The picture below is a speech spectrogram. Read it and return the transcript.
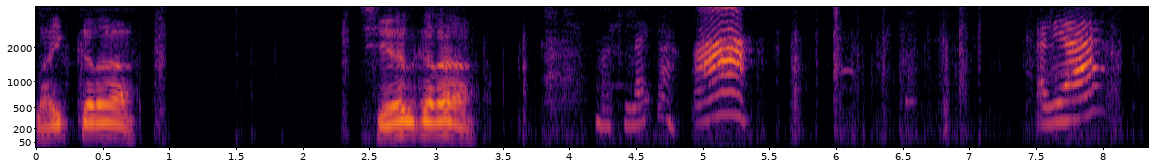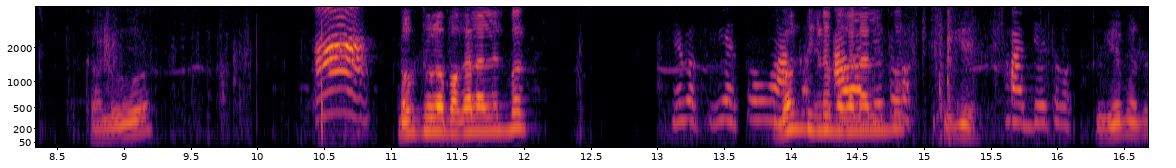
लाईक करा. शेअर करा. का? कालू? बघ तुला बघायला आलेत बघ. हे बघ तिकडे बघायला आलेत बघ. घे. हात देतो बघ. घे माझं.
